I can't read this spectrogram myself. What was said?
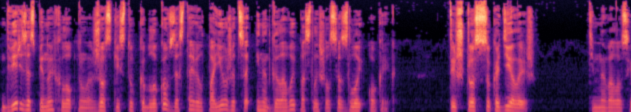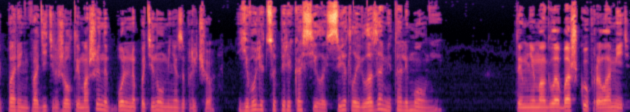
Дверь за спиной хлопнула, жесткий стук каблуков заставил поежиться, и над головой послышался злой окрик. «Ты что, сука, делаешь?» Темноволосый парень, водитель желтой машины, больно потянул меня за плечо. Его лицо перекосилось, светлые глаза метали молнии. «Ты мне могла башку проломить.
